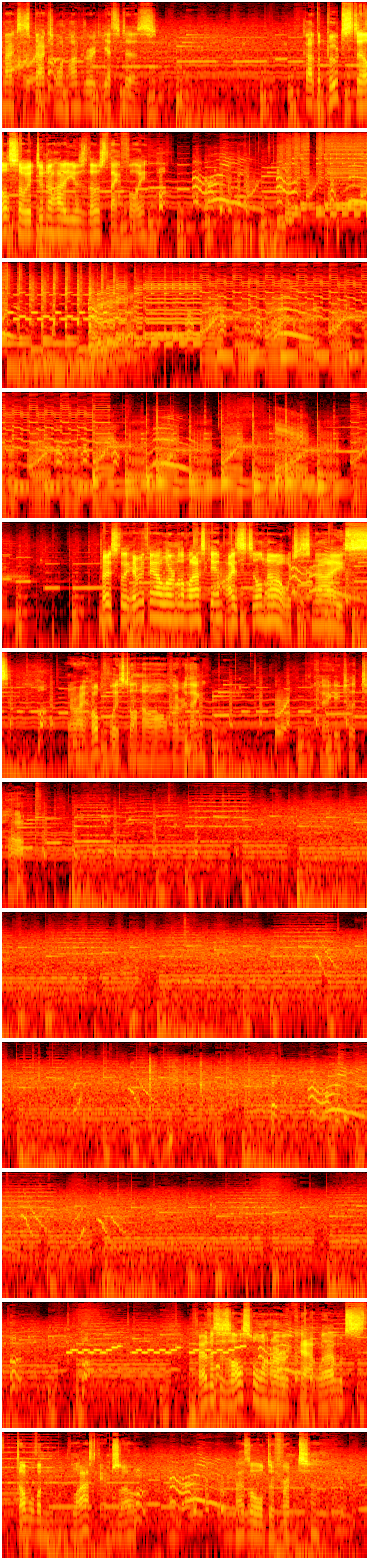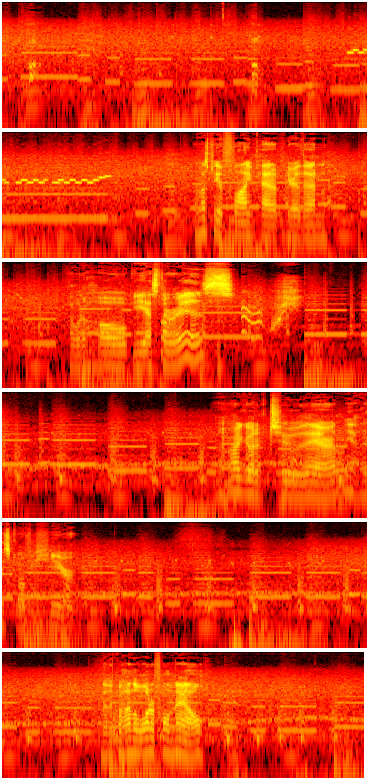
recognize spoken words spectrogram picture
Max is back to 100. Yes, it is. Got the boots still, so we do know how to use those, thankfully. Basically, everything I learned in the last game, I still know, which is nice. Or I hopefully still know all of everything. Okay, get to the top. This is also 100 cap. Well, that would double the last game, so that's a little different. There must be a flying pad up here then. I would hope. Yes, there is. If I go to two there, let me at least go over here. Behind the waterfall now.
